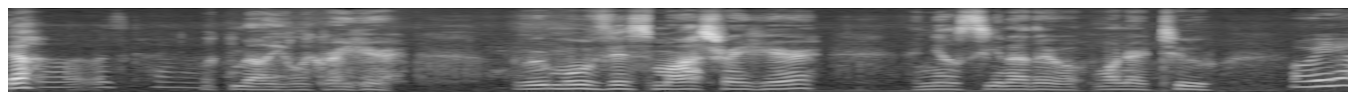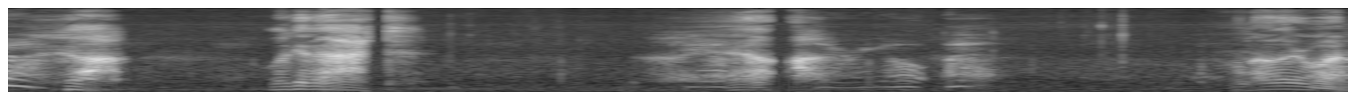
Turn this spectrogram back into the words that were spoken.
Yeah. Oh, it was kind of. Look, Melly, look right here. Remove this moss right here, and you'll see another one or two. Oh yeah. Yeah. Look at that. Yeah, There we go. another one.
